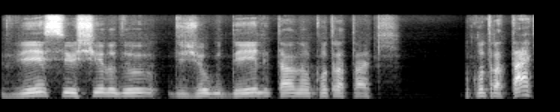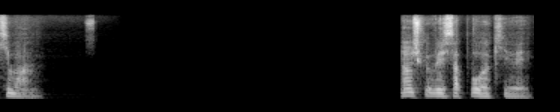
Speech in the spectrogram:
Vê se o estilo do, de jogo dele tá no contra-ataque. No contra-ataque, mano? Onde que eu vejo essa porra aqui, velho?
